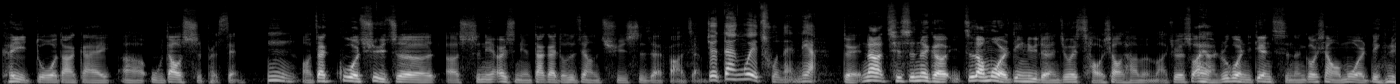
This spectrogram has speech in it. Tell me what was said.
可以多大概呃五到十 percent 嗯，哦，在过去这呃十年二十年大概都是这样的趋势在发展。就单位储能量，对，那其实那个知道摩尔定律的人就会嘲笑他们嘛，就会说：“哎呀，如果你电池能够像我摩尔定律，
